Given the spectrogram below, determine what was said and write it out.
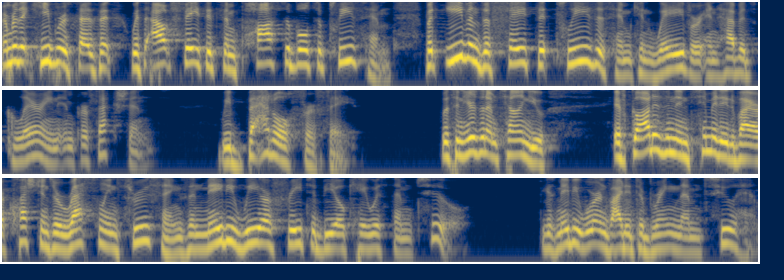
Remember that Hebrews says that without faith it's impossible to please Him. But even the faith that pleases Him can waver and have its glaring imperfections. We battle for faith. Listen, here's what I'm telling you. If God isn't intimidated by our questions or wrestling through things, then maybe we are free to be okay with them too. Because maybe we're invited to bring them to Him.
